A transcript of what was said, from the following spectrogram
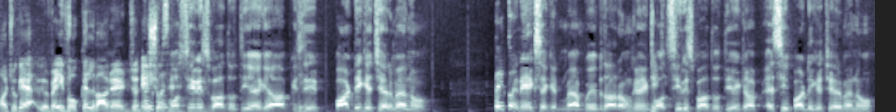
और चूँकि वेरी वोकल अबाउट इट जो इश्यूज़ हैं। बहुत सीरियस बात होती है कि आप किसी पार्टी के चेयरमैन हो। बिल्कुल। एक सेकेंड मैं आपको ये बता रहा हूँ कि बहुत सीरियस बात होती है कि आप ऐसी पार्टी के चेयरमैन हो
